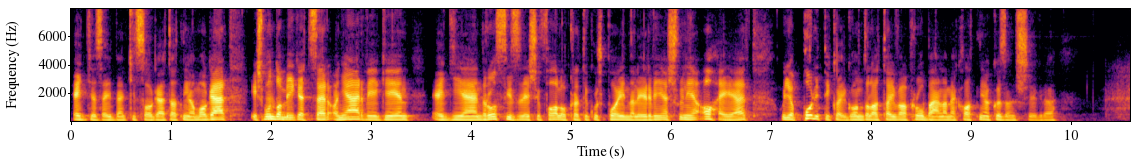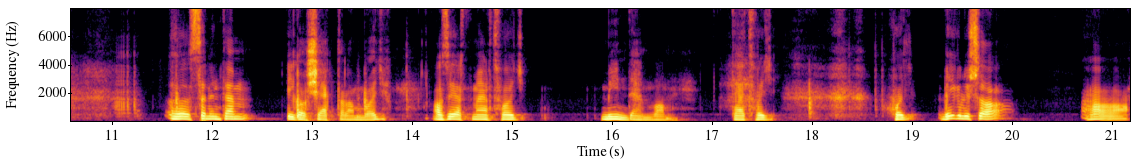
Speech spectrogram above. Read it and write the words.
egy egyben kiszolgáltatnia magát, és mondom még egyszer, a nyár végén egy ilyen rossz ízlésű falokratikus poénnal érvényesülnie, ahelyett, hogy a politikai gondolataival próbálna meghatni a közönségre. Szerintem igazságtalan vagy. Azért, mert hogy minden van. Tehát, hogy, hogy végül is a, a,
